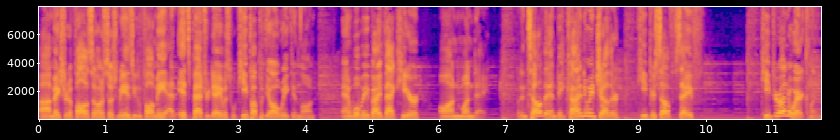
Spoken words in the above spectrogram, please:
Uh, make sure to follow us on our social medias. You can follow me at It's Patrick Davis. We'll keep up with you all weekend long, and we'll be right back here on Monday. But until then, be kind to each other. Keep yourself safe. Keep your underwear clean.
